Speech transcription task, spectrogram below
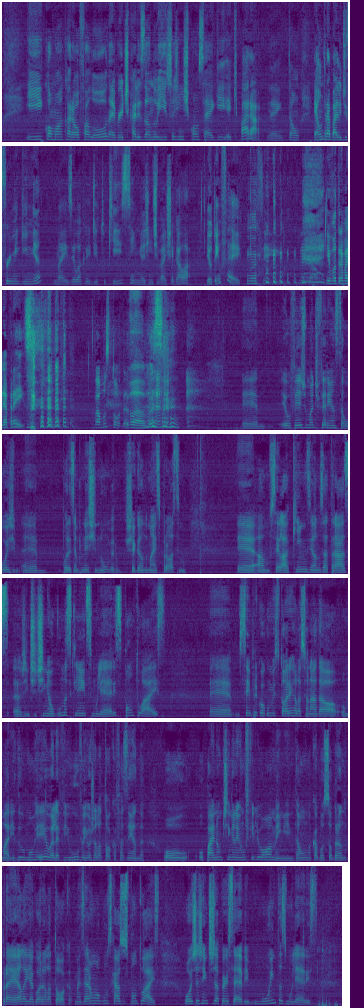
e como a Carol falou, né, verticalizando isso, a gente consegue equiparar, né? Então, é um trabalho de formiguinha, mas eu acredito que sim, a gente vai chegar lá. Eu tenho fé. Sim, legal. e vou trabalhar para isso. Vamos todas. Vamos. É, eu vejo uma diferença hoje, é, por exemplo, neste número, chegando mais próximo, é, há, sei lá, 15 anos atrás, a gente tinha algumas clientes mulheres pontuais, é, sempre com alguma história relacionada ao o marido morreu, ela é viúva e hoje ela toca fazenda. Ou o pai não tinha nenhum filho homem, então acabou sobrando para ela e agora ela toca. Mas eram alguns casos pontuais. Hoje a gente já percebe muitas mulheres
